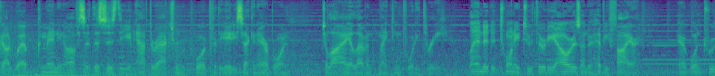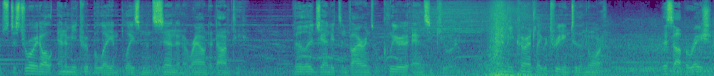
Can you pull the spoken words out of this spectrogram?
Scott Webb, commanding officer. This is the after-action report for the 82nd Airborne, July 11th, 1943. Landed at 22:30 hours under heavy fire. Airborne troops destroyed all enemy AAA emplacements in and around Adanti. Village and its environs were cleared and secured. Enemy currently retreating to the north. This operation,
